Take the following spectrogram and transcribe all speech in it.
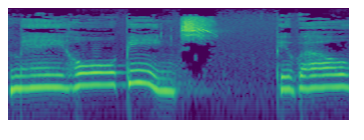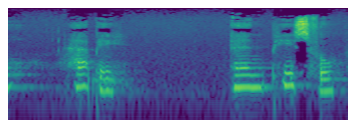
May all beings be well, happy, and peaceful.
